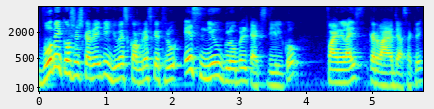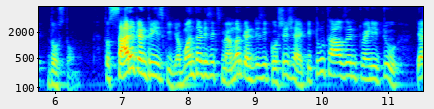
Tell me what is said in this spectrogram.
वो भी कोशिश कर रहे हैं कि यूएस कांग्रेस के थ्रू इस न्यू ग्लोबल टैक्स डील को फाइनलाइज करवाया जा सके दोस्तों। तो सारे कंट्रीज़ की, या 136 मेंबर कंट्रीज़ की कोशिश है कि 2022 या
